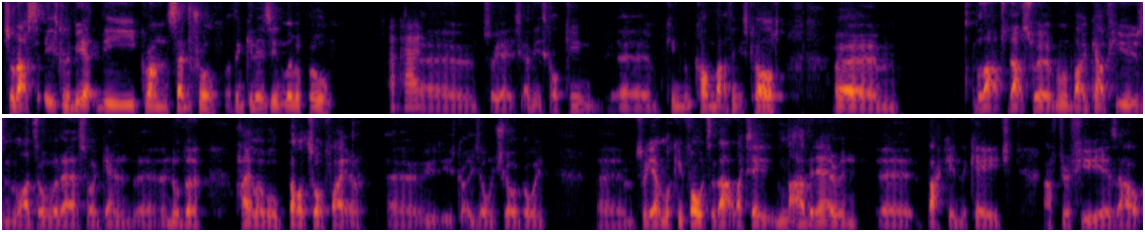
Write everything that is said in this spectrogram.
So that's it's going to be at the Grand Central. I think it is in Liverpool. Okay. Um, so yeah, I think it's called King um, Kingdom Combat. I think it's called. Um, but that's that's uh, run by Gav Hughes and the lads over there. So again, uh, another high level Bellator fighter uh, who's, who's got his own show going. Um, so yeah, looking forward to that. Like I say, having Aaron uh, back in the cage after a few years out,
